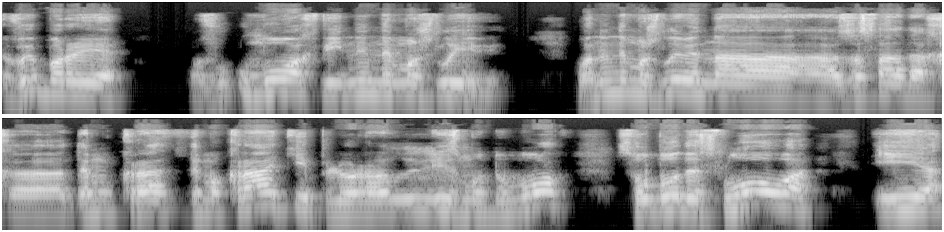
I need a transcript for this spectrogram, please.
вибори в умовах війни неможливі. Вони неможливі на засадах е, демократії, плюралізму думок, свободи слова і е,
